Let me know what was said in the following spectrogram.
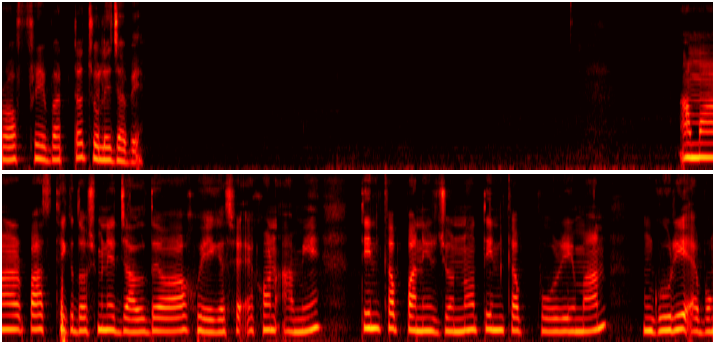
রফ ফ্লেভারটা চলে যাবে। আমার পাঁচ থেকে দশ মিনিট জাল দেওয়া হয়ে গেছে। এখন আমি তিন কাপ পানির জন্য তিন কাপ পরিমাণ গুঁড়ি এবং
